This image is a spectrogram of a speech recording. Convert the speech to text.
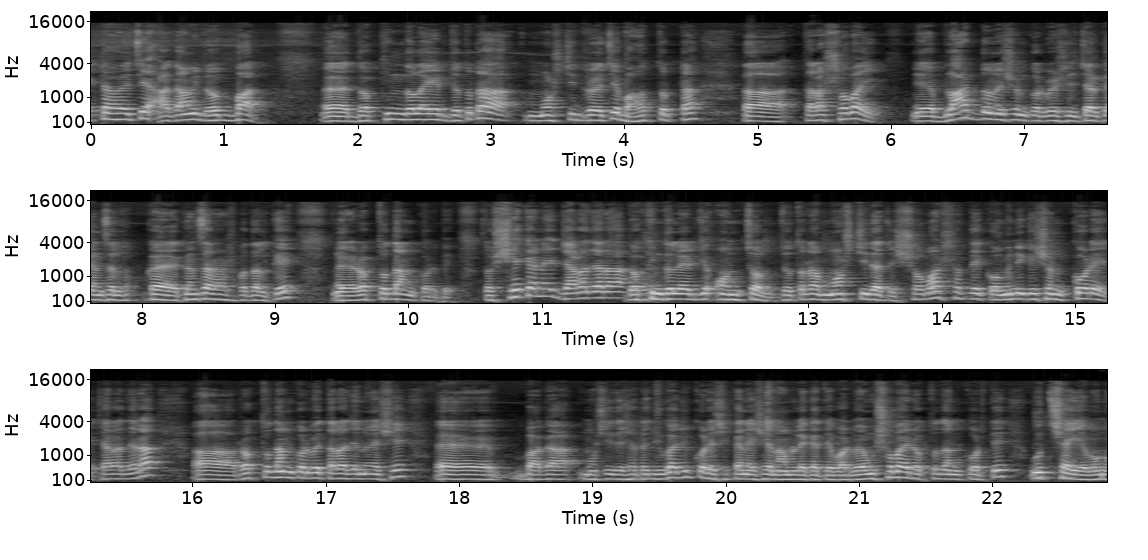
একটা হয়েছে আগামী রোববার দক্ষিণ দলাইয়ের যতটা মসজিদ রয়েছে, বাহাত্তরটা তারা সবাই ব্লাড ডোনেশন করবে শিলচর ক্যান্সার ক্যান্সার হাসপাতালকে রক্তদান করবে। তো সেখানে যারা যারা দক্ষিণ দোলাইয়ের যে অঞ্চল, যতটা মসজিদ আছে, সবার সাথে কমিউনিকেশন করে, যারা যারা রক্তদান করবে, তারা যেন এসে বাগা মসজিদের সাথে যোগাযোগ করে, সেখানে এসে নাম লেখাতে পারবে এবং সবাই রক্তদান করতে উৎসাহী এবং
